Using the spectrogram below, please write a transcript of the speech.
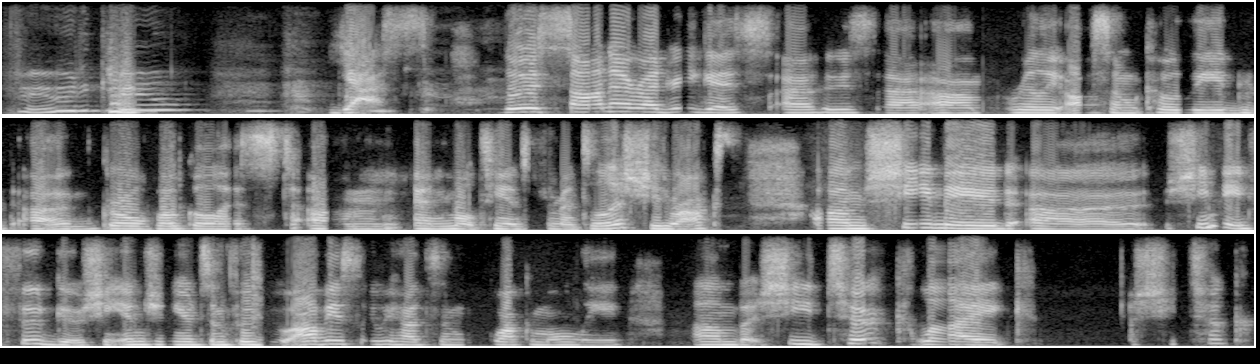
Food goo? yes. Luisana Rodriguez, uh, who's the um, really awesome co-lead uh, girl vocalist um, and multi-instrumentalist, she rocks. Um, she made uh, she made food goo. She engineered some food goo. Obviously, we had some guacamole, um, but she took like she took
